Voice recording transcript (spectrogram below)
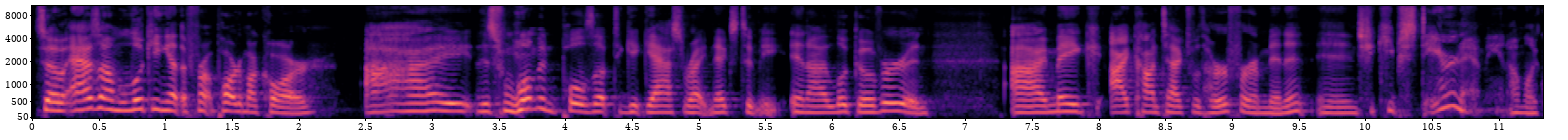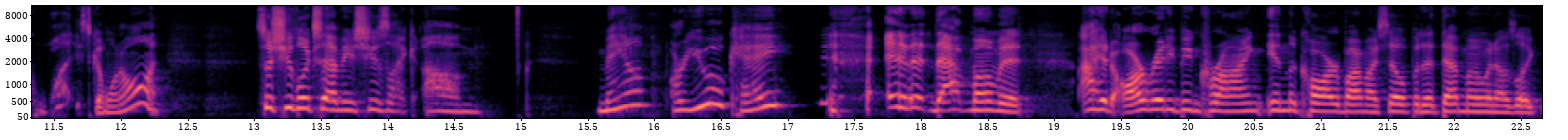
So as I'm looking at the front part of my car, I this woman pulls up to get gas right next to me, and I look over and I make eye contact with her for a minute, and she keeps staring at me, and I'm like, "What is going on?" So she looks at me and she's like, "Um, ma'am, are you okay?" and at that moment, I had already been crying in the car by myself, but at that moment, I was like,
